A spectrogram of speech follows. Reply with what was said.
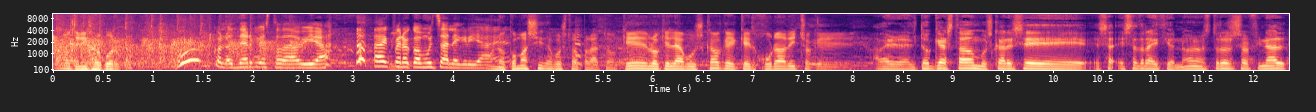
¿Cómo tenéis el cuerpo? Uh, con los nervios todavía, pero con mucha alegría. Bueno, ¿eh? ¿cómo ha sido vuestro plato? ¿Qué es lo que le ha buscado? Que, que el jurado ha dicho que... A ver, el toque ha estado en buscar ese, esa, esa tradición, ¿no? Nosotros al final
